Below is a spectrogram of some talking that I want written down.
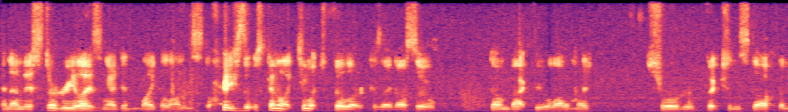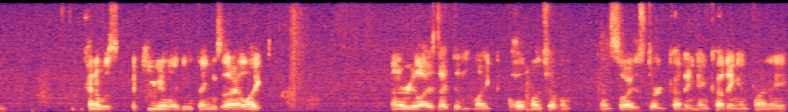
And then I started realizing I didn't like a lot of the stories. It was kind of like too much filler because I'd also gone back through a lot of my shorter fiction stuff and kind of was accumulating things that I liked and I realized I didn't like a whole bunch of them, and so I just started cutting and cutting, and finally,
